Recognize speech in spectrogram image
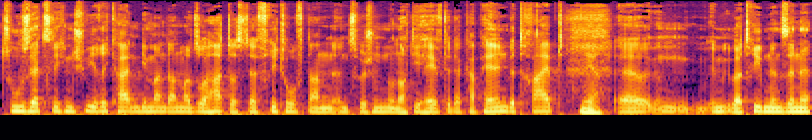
zusätzlichen Schwierigkeiten, die man dann mal so hat, dass der Friedhof dann inzwischen nur noch die Hälfte der Kapellen betreibt, ja. äh, im, im, übertriebenen Sinne,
